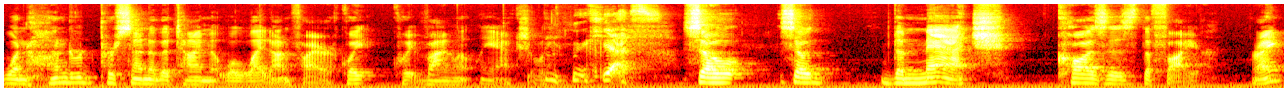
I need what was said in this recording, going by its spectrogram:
100% of the time it will light on fire, quite quite violently actually. yes. So so the match causes the fire, right?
